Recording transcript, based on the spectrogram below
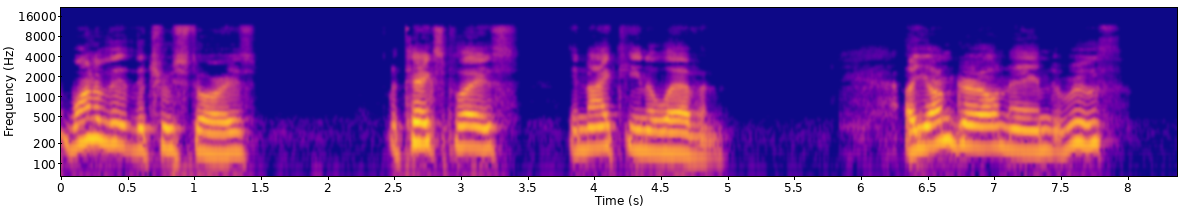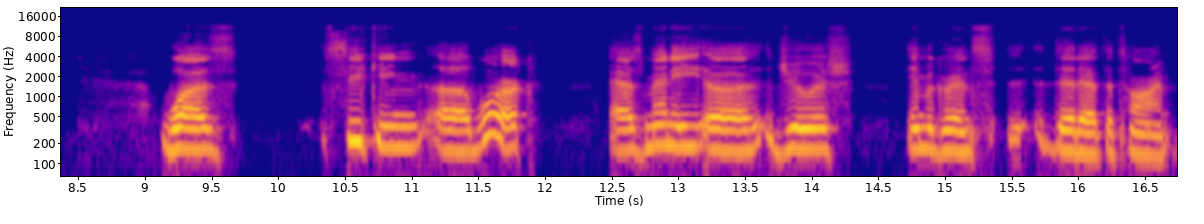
one of the, the true stories it takes place in 1911. A young girl named Ruth was seeking uh, work, as many uh, Jewish immigrants did at the time.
